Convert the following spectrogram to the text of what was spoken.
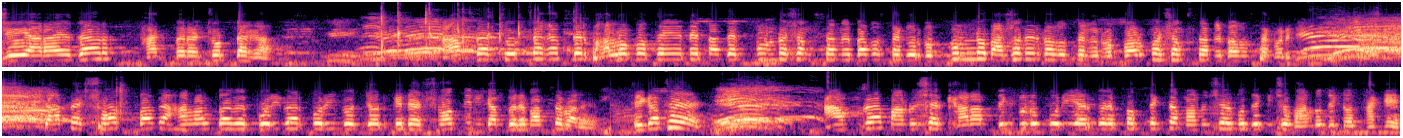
যেই আড়াই হাজার থাকবে না চোর টাকা আমরা চোর ভালো পথে এনে তাদের পূর্ণ সংস্থানের ব্যবস্থা করব, পূর্ণ বাসনের ব্যবস্থা করব কর্মসংস্থানের ব্যবস্থা করে। যাতে সৎভাবে হালাল ভাবে পরিবার পরিবর্জনকে নিয়ে সৎ ইনকাম করে বাঁচতে পারে। ঠিক আছে? আমরা মানুষের খারাপ দিকগুলো পরিহার করে প্রত্যেকটা মানুষের মধ্যে কিছু ভালো দিকও থাকে।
